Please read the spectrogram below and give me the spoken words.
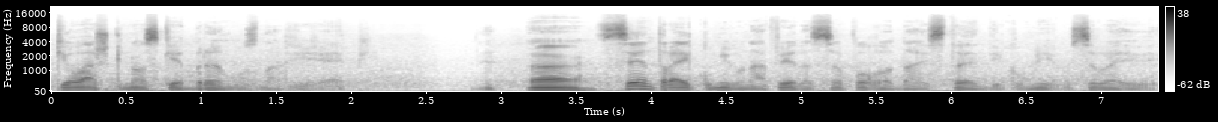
que eu acho que nós quebramos na RIREP. Ah, Você entrar aí comigo na feira, se for rodar stand comigo, você vai ver.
